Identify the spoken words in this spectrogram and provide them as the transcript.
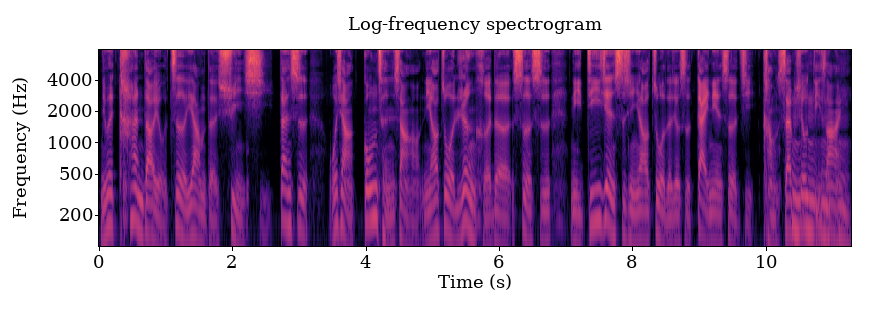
你会看到有这样的讯息，但是。我想工程上哈，你要做任何的设施，你第一件事情要做的就是概念设计 （conceptual design）。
